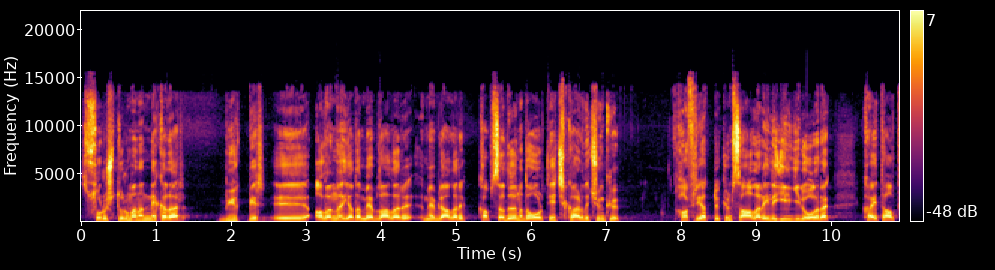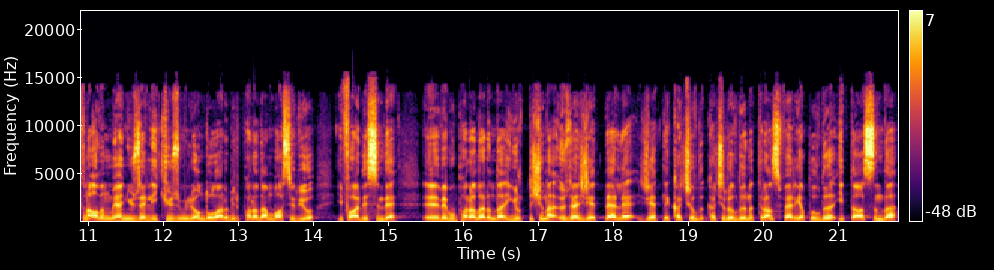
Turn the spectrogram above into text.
soruşturmanın ne kadar büyük bir e, alanı ya da meblaları meblaları kapsadığını da ortaya çıkardı. Çünkü hafriyat döküm sahaları ile ilgili olarak kayıt altına alınmayan 150-200 milyon dolar bir paradan bahsediyor ifadesinde. Ee, ve bu paraların da yurt dışına özel jetlerle jetle kaçırıldı- kaçırıldığını, transfer yapıldığı iddiasında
